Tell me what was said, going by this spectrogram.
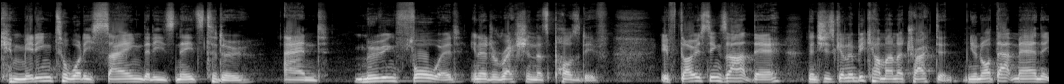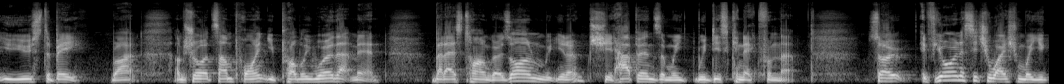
committing to what he's saying that he needs to do and moving forward in a direction that's positive. If those things aren't there, then she's going to become unattracted. You're not that man that you used to be, right? I'm sure at some point you probably were that man. But as time goes on, you know, shit happens and we, we disconnect from that. So if you're in a situation where you,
